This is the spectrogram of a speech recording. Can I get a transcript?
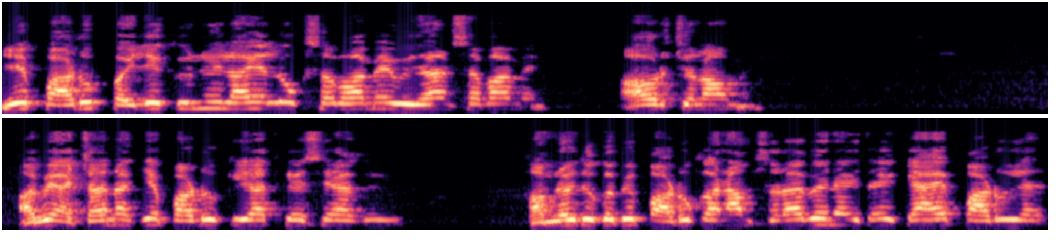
ये पाड़ू पहले क्यों नहीं लाया लोकसभा में विधानसभा में और चुनाव में? अभी अचानक ये पाड़ू की याद कैसे आ गई? हमने तो कभी पाड़ू का नाम सुना भी नहीं था। क्या है पाड़ू यार?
